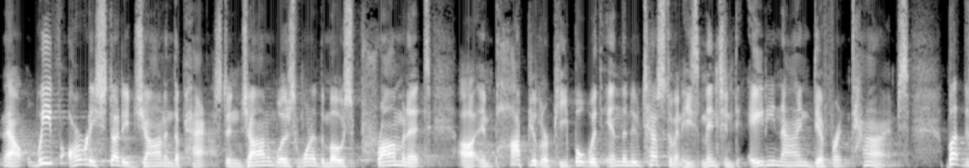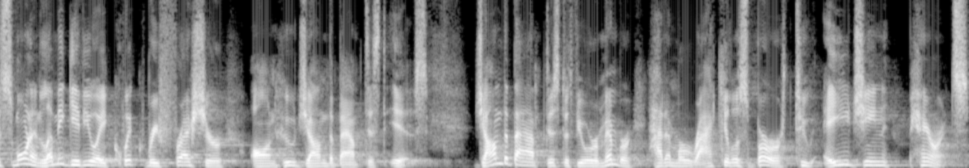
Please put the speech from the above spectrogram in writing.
Now, we've already studied John in the past, and John was one of the most prominent uh, and popular people within the New Testament. He's mentioned 89 different times. But this morning, let me give you a quick refresher on who John the Baptist is. John the Baptist, if you'll remember, had a miraculous birth to aging parents.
